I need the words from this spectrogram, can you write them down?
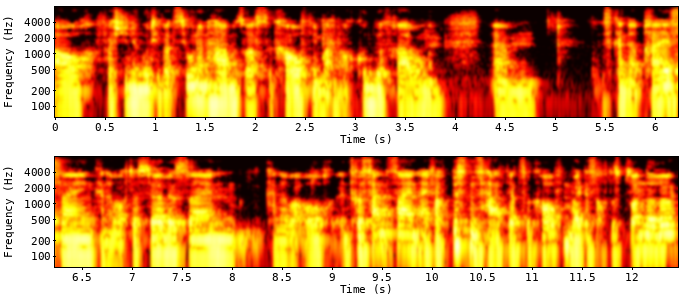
auch verschiedene Motivationen haben, sowas zu kaufen. Wir machen auch Kundenbefragungen. Ähm, es kann der Preis sein, kann aber auch der Service sein, kann aber auch interessant sein, einfach Business-Hardware zu kaufen, weil das ist auch das Besondere.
